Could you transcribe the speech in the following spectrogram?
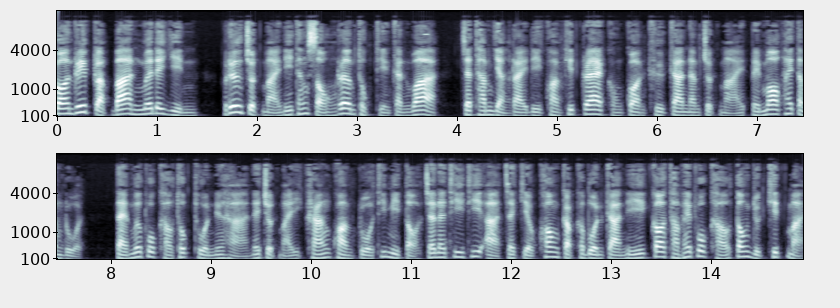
ก่อนรีบกลับบ้านเมื่อได้ยิน เรื่องจดหมายนี้ทั้งสองเริ่มถกเถียงกันว่า จะทำอย่างไรดีความคิดแรกของก่อนคือการนำจดหมายไปมอบให้ตำรวจ แต่เมื่อพวกเขาทบทวนเนื้อหาในจดหมายอีกครั้งความกลัวที่มีต่อเจ้าหน้าที่ที่อาจจะเกี่ยวข้องกับขบวนการนี้ก็ทำให้พวกเขาต้องหยุดคิดใหม่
